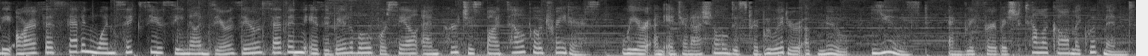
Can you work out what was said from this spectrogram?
The RFS 716UC9007 is available for sale and purchase by Telco Traders. We are an international distributor of new, used, and refurbished telecom equipment.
